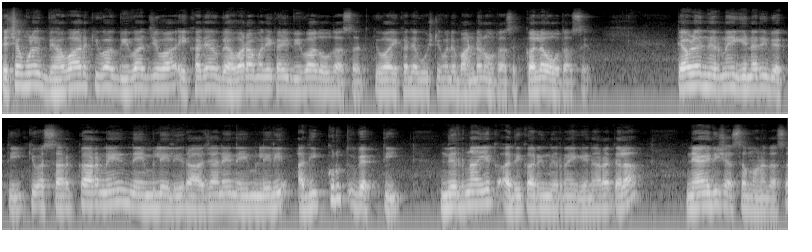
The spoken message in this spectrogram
त्याच्यामुळे व्यवहार किंवा विवाद जेव्हा एखाद्या व्यवहारामध्ये काही विवाद होत असत किंवा एखाद्या गोष्टीमध्ये भांडण होत असेल कलह होत असेल त्यावेळेस निर्णय घेणारी व्यक्ती किंवा सरकारने नेमलेली राजाने नेमलेली अधिकृत व्यक्ती निर्णायक अधिकारी निर्णय घेणारा त्याला न्यायाधीश असं म्हणत असत.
